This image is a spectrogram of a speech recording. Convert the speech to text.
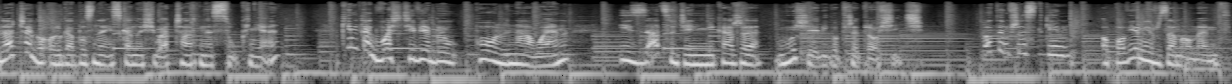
Dlaczego Olga Boznańska nosiła czarne suknie? Kim tak właściwie był Paul Nauen i za co dziennikarze musieli go przeprosić? O tym wszystkim opowiem już za moment.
